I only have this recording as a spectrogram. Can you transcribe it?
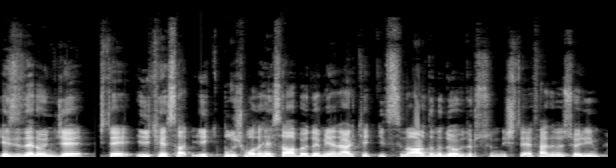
Geziden önce işte ilk hesa ilk buluşmada hesabı ödemeyen erkek gitsin ardını dövdürsün. İşte efendime söyleyeyim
